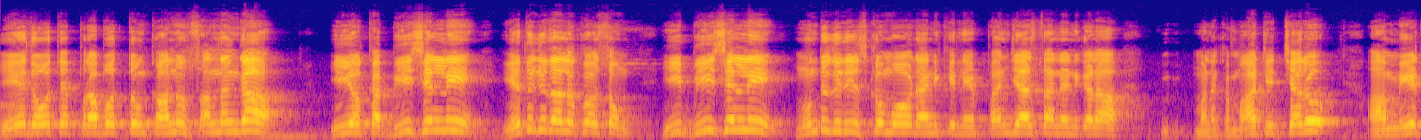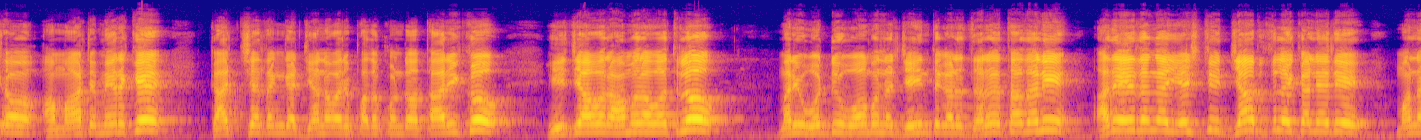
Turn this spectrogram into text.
ఏదైతే ప్రభుత్వంకు అనుసంధంగా ఈ యొక్క బీసీల్ని ఎదుగుదల కోసం ఈ బీసీల్ని ముందుకు తీసుకుపోవడానికి నేను పనిచేస్తానని కూడా మనకు మాట ఇచ్చారు. ఆ మీట ఆ మాట మేరకే ఖచ్చితంగా జనవరి పదకొండవ తారీఖు ఈజావర్ అమరావతిలో మరి ఒడ్డు ఓమన జయంతి కూడా జరుగుతుందని అదేవిధంగా ఎస్టీ జాబితాలకు అనేది మన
